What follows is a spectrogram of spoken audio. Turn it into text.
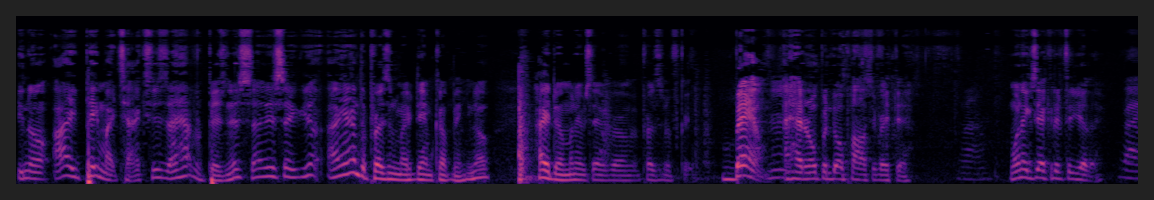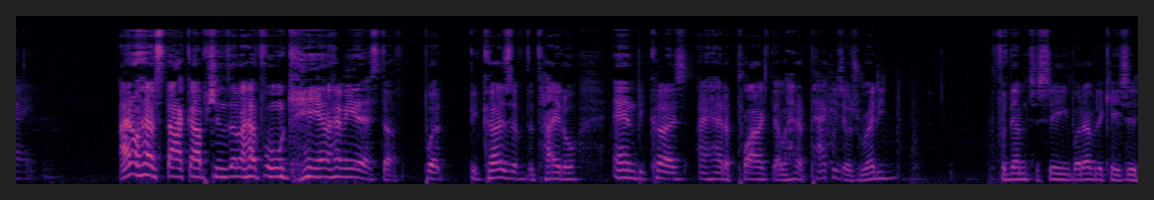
You know, I pay my taxes. I have a business. I just say, yeah, I am the president of my damn company. You know, how you doing? My name is Sam. I'm the president of. Bam! I had an open door policy right there. Wow. One executive to the other. Right. I don't have stock options. I don't have 401k. I don't have any of that stuff. But because of the title and because I had a product that I had a package that was ready for them to see, whatever the case is,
